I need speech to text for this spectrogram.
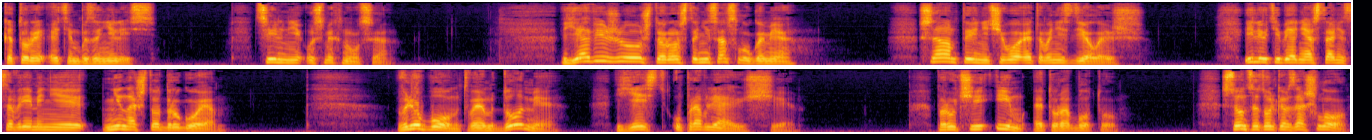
которые этим бы занялись. Цильни усмехнулся. «Я вижу, что роста не со слугами. Сам ты ничего этого не сделаешь. Или у тебя не останется времени ни на что другое. В любом твоем доме есть управляющие. Поручи им эту работу». Солнце только взошло,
